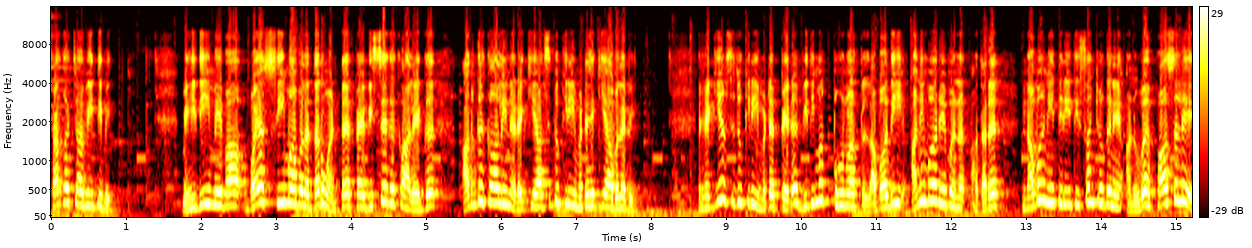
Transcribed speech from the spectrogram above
සාකච්ඡා වී තිබේ. මෙහිදී මේවා වයස් සීමාවල දරුවන්ට පැ විස්සක කාලයක අර්ධකාලීන රැකියා සිදු කිරීමට හැකියාව ලැබේ. රැකිය සිදු කිරීමට පෙර විදිමත් පුහුණුවක් ලබාදී අනිවාර්ය වන අතර නව නීතිරීති සංචෝධනය අනුව පාසලේ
